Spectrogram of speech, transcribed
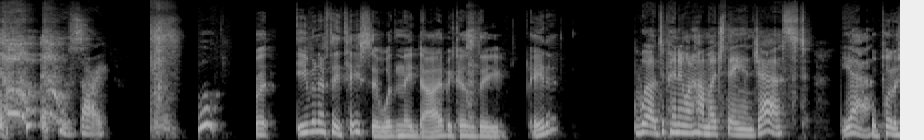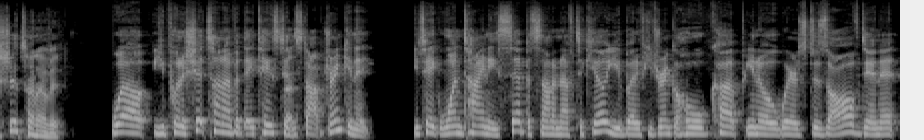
Sorry. Woo. But even if they taste it, wouldn't they die because they ate it? Well, depending on how much they ingest. Yeah. We'll put a shit ton of it. Well, you put a shit ton of it, they taste it and stop drinking it. You take one tiny sip, it's not enough to kill you. But if you drink a whole cup, you know, where it's dissolved in it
